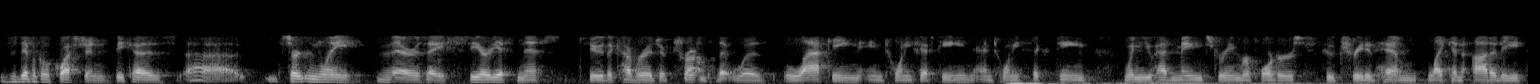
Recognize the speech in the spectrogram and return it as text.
it's a difficult question because uh, certainly there's a seriousness to the coverage of Trump that was lacking in 2015 and 2016 when you had mainstream reporters who treated him like an oddity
